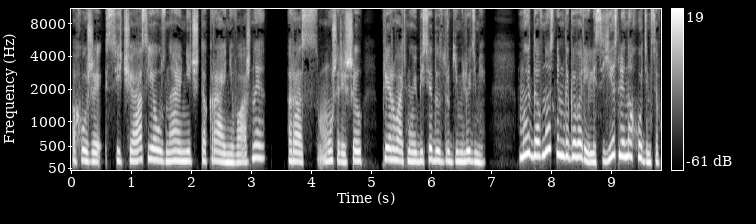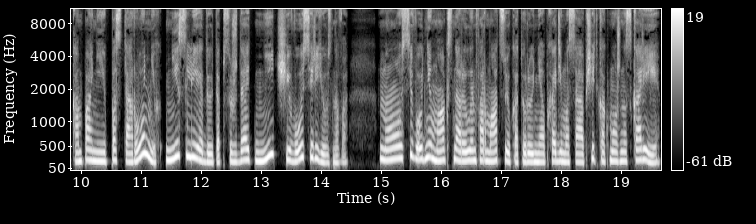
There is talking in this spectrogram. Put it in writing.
Похоже, сейчас я узнаю нечто крайне важное, раз муж решил прервать мою беседу с другими людьми. Мы давно с ним договорились, если находимся в компании посторонних, не следует обсуждать ничего серьезного. Но сегодня Макс нарыл информацию, которую необходимо сообщить как можно скорее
